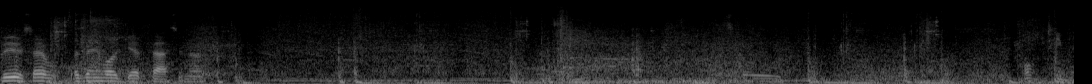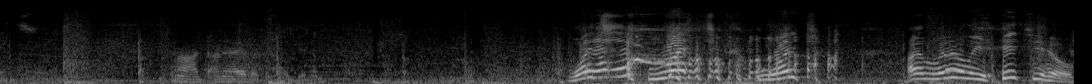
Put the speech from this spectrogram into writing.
boost. I wasn't able to get fast enough. Let's. Oh, teammates. Ah, darn it, I wasn't able to get him. What? what? what? I literally hit you!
